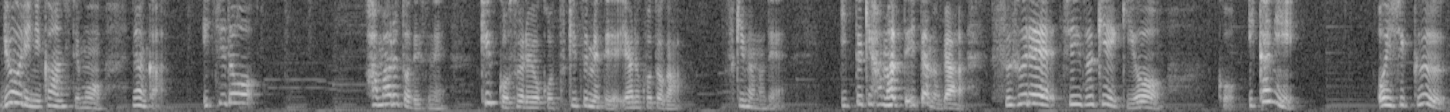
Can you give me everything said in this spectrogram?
料理に関してもなんか一度ハマるとですね結構それをこう突き詰めてやることが好きなので一時ハマっていたのがスフレチーズケーキをこういかに美味しく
